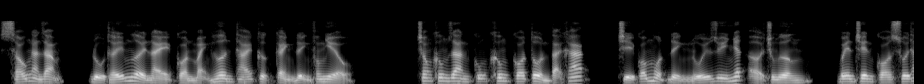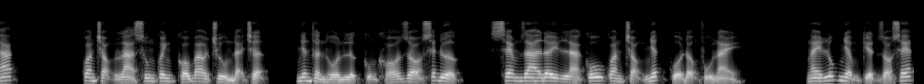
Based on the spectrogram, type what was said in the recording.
6 ngàn dặm, đủ thấy người này còn mạnh hơn thái cực cảnh đỉnh phong nhiều. Trong không gian cũng không có tồn tại khác, chỉ có một đỉnh núi duy nhất ở trung ương, bên trên có suối thác. Quan trọng là xung quanh có bao trùm đại trận, nhân thần hồn lực cũng khó dò xét được, xem ra đây là cỗ quan trọng nhất của động phủ này. Ngay lúc nhậm kiệt dò xét,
